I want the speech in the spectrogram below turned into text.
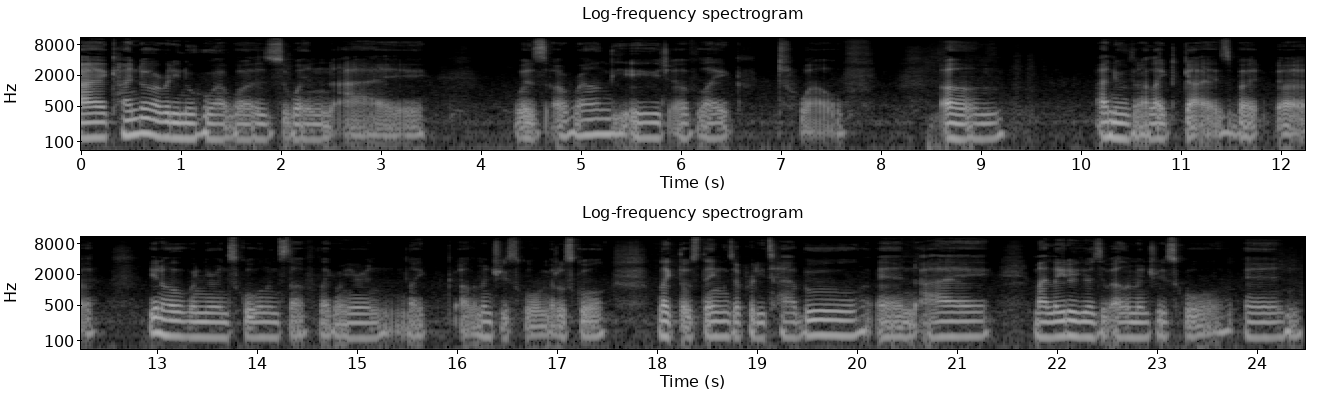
I kind of already knew who I was when I was around the age of like 12 um, I knew that I liked guys, but uh, you know, when you're in school and stuff, like when you're in like elementary school, middle school, like those things are pretty taboo. And I, my later years of elementary school and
